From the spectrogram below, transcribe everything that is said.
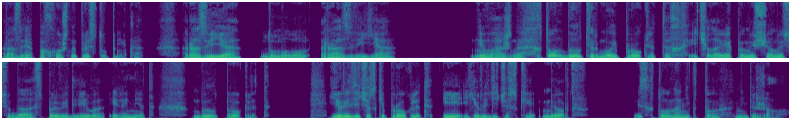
Разве я похож на преступника? Разве я — думал он, — разве я? Неважно, кто он был тюрьмой проклятых, и человек, помещенный сюда справедливо или нет, был проклят. Юридически проклят и юридически мертв. Из Хтона никто не бежал.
